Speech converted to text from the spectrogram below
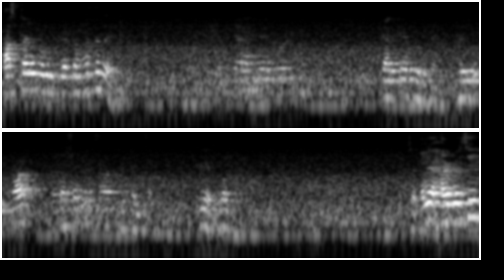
ফার্স্ট টাইম কোন ব্লাড ফার্স্ট দেবে? ক্যালকুলেট করে আর তার সঙ্গে রিটেনশন ঠিক আছে বস আচ্ছা তাহলে হাইড্রোসিল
